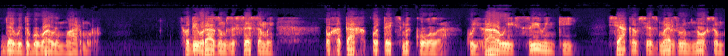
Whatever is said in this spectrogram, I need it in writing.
де видобували мармур. Ходив разом з есесами по хатах отець Микола, кульгавий, сивенький, сякався змерзлим носом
